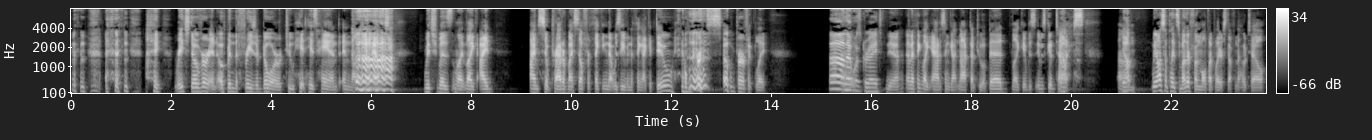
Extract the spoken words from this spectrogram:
And I reached over and opened the freezer door to hit his hand and knock him out, which was like like I I'm so proud of myself for thinking that was even a thing I could do. It worked so perfectly. oh, that Um, was great. Yeah, and I think like Addison got knocked onto a bed. Like it was it was good Yep. times. Um, Yep. We also played some other fun multiplayer stuff in the hotel,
